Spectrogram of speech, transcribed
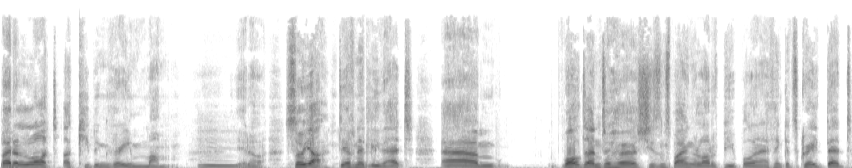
but a lot are keeping very mum. You know, so yeah, definitely that. Um, well done to her. She's inspiring a lot of people, and I think it's great that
